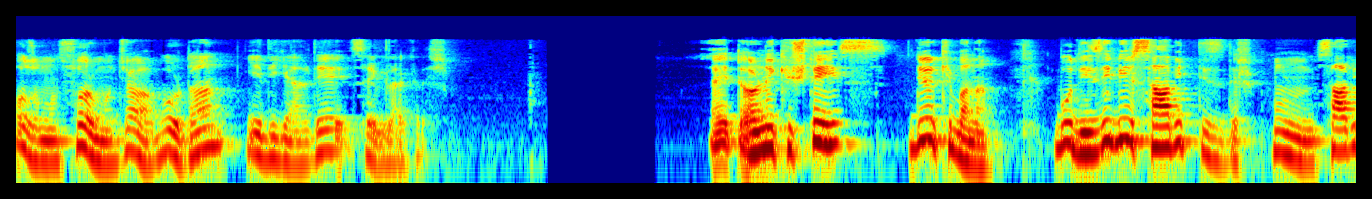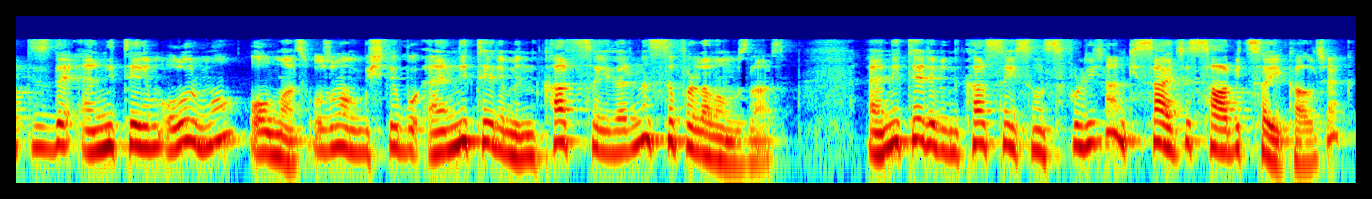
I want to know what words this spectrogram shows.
O zaman sorumun cevabı buradan 7 geldi sevgili arkadaşım. Evet örnek 3'teyiz. Diyor ki bana bu dizi bir sabit dizidir. Hmm, sabit dizide enli terim olur mu? Olmaz. O zaman işte bu enli terimin katsayılarını sıfırlamamız lazım. Enli terimin katsayısını sıfırlayacağım ki sadece sabit sayı kalacak.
